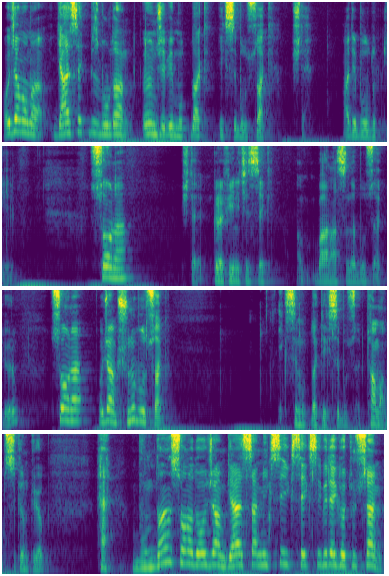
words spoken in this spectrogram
Hocam ama gelsek biz buradan önce bir mutlak x'i bulsak. işte hadi bulduk diyelim. Sonra işte grafiğini çizsek bağlantısında bulsak diyorum. Sonra hocam şunu bulsak. X'i mutlak x'i bulsak. Tamam sıkıntı yok. Heh, bundan sonra da hocam gelsem x'i x eksi 1'e götürsem.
